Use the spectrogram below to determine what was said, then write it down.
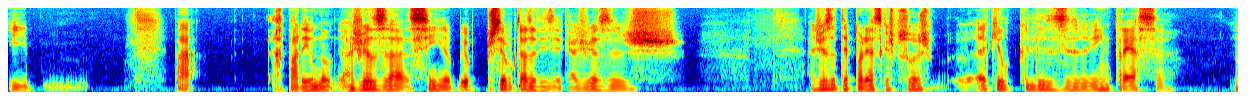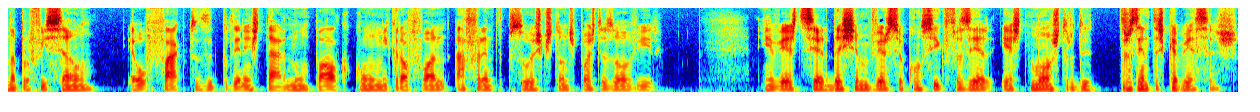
E pá, repara, eu não, às vezes, sim, eu percebo o que estás a dizer, que às vezes, às vezes até parece que as pessoas, aquilo que lhes interessa na profissão é o facto de poderem estar num palco com um microfone à frente de pessoas que estão dispostas a ouvir. Em vez de ser, deixa-me ver se eu consigo fazer este monstro de 300 cabeças,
